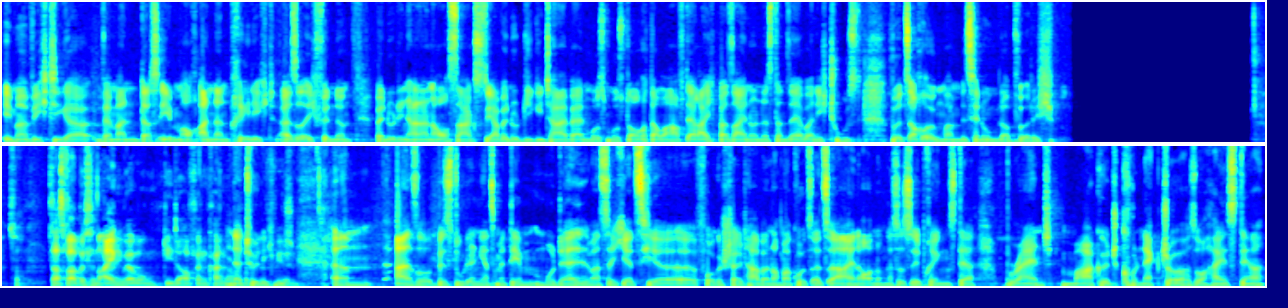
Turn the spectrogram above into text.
immer wichtiger, wenn man das eben auch anderen predigt. Also ich finde, wenn du den anderen auch sagst, ja, wenn du digital werden musst, musst du auch dauerhaft erreichbar sein und es dann selber nicht tust, wird es auch irgendwann ein bisschen unglaubwürdig. Das war ein bisschen Eigenwerbung, die darf in keiner Natürlich nicht. Ähm, also bist du denn jetzt mit dem Modell, was ich jetzt hier äh, vorgestellt habe, nochmal kurz als äh, Einordnung, das ist übrigens der Brand Market Connector, so heißt der.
